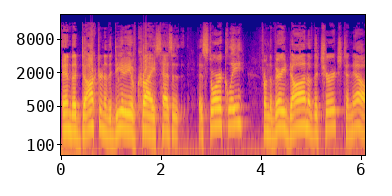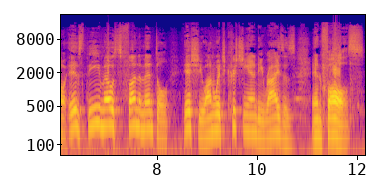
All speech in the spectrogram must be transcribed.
And the doctrine of the deity of Christ has historically, from the very dawn of the church to now, is the most fundamental issue on which Christianity rises and falls.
